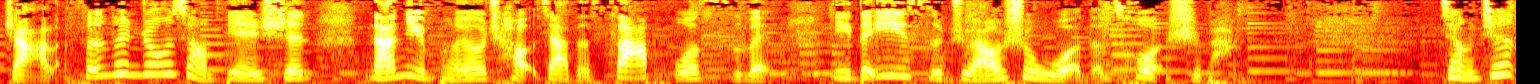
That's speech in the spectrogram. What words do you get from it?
炸了，分分钟想变身男女朋友吵架的撒泼思维。你的意思主要是我的错是吧？讲真，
